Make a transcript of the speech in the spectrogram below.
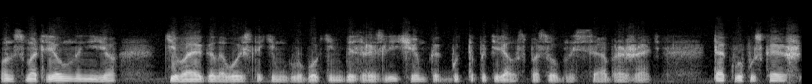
Он смотрел на нее, кивая головой с таким глубоким безразличием, как будто потерял способность соображать. Так выпускаешь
